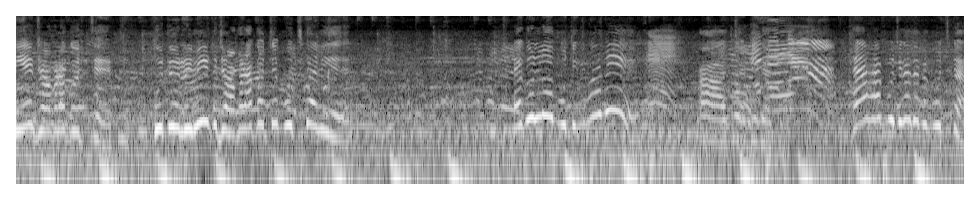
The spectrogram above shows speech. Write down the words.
নিয়ে ঝগড়া করছে। পুজো রিমিক ঝগড়া করছে ফুচকা নিয়ে। এগুলো ফুচকা খাবে? আচ্ছা ঠিক আছে। হ্যাঁ হ্যাঁ ফুচকা দেবে ফুচকা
